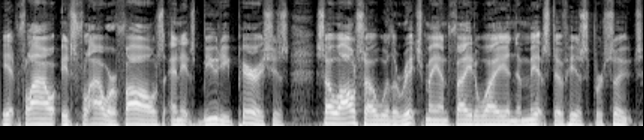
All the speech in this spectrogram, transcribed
It its flower falls and its beauty perishes. So also will the rich man fade away in the midst of his pursuits.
